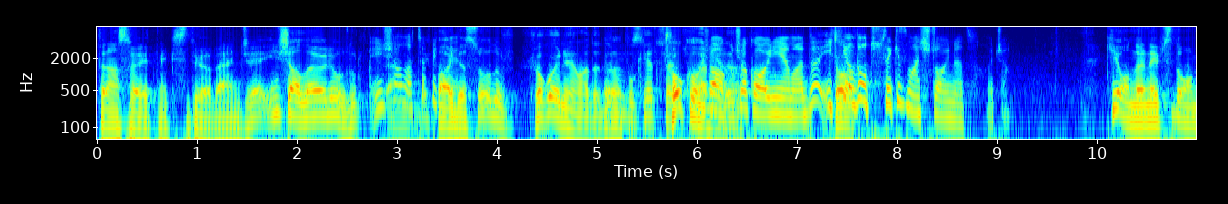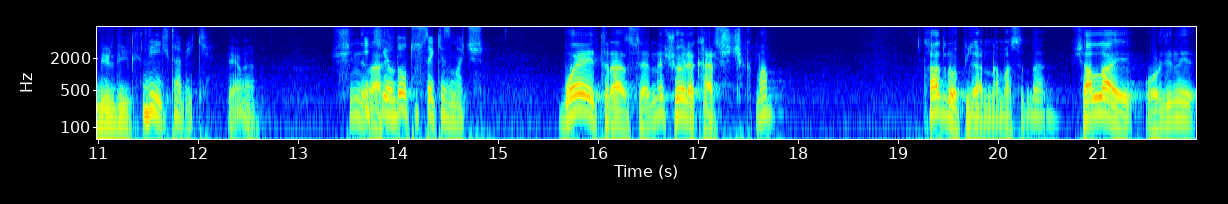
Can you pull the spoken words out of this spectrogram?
transfer etmek istiyor bence. İnşallah öyle olur. İnşallah, bir tabii ki. Faydası olur. Çok oynayamadı değil mi. Buket? Çok oynadı. Çok çok oynayamadı. İki Çok. yılda 38 maçta oynadı hocam. Ki onların hepsi de 11 değil. Değil tabii ki. Değil mi? Şimdi İki bak yılda 38 maç. Boya transferine şöyle karşı çıkmam. Kadro planlamasında Şallay orijini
